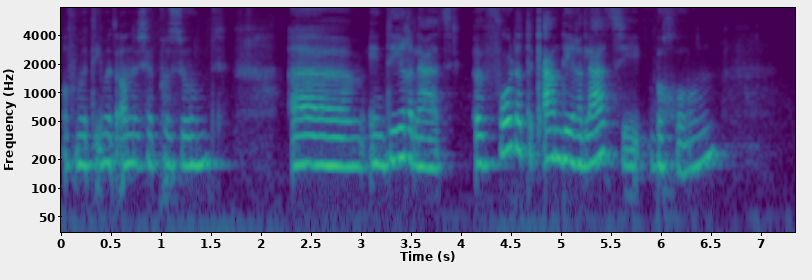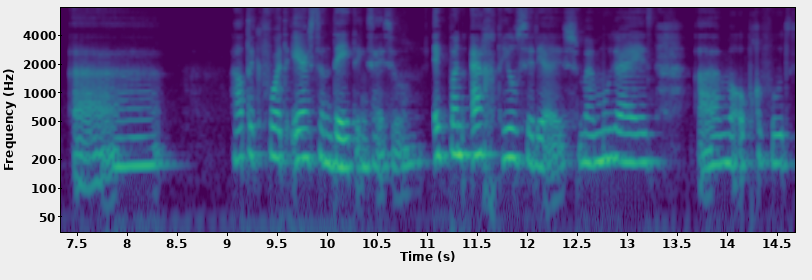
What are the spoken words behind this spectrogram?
of met iemand anders heb gezoend, uh, in die relatie, voordat ik aan die relatie begon, had ik voor het eerst een datingseizoen. Ik ben echt heel serieus. Mijn moeder heeft me opgevoed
